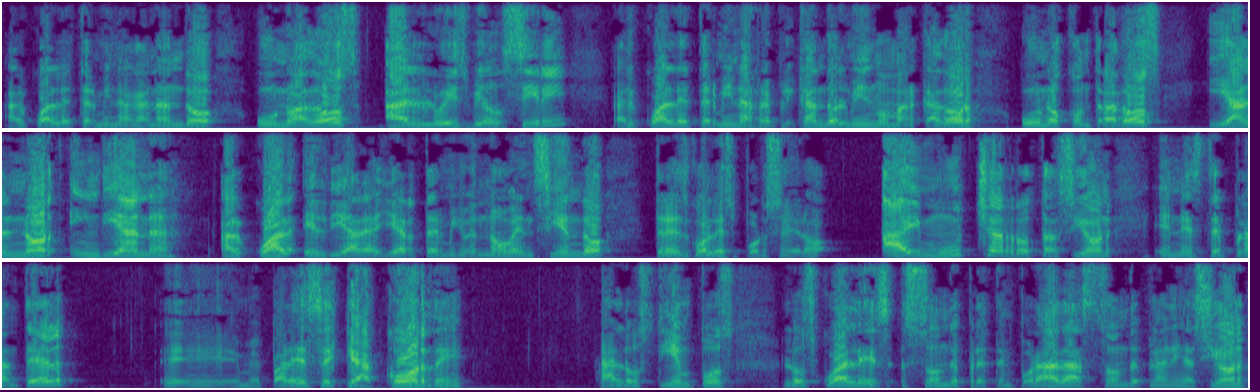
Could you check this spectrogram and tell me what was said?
al cual le termina ganando 1 a 2, al Louisville City, al cual le termina replicando el mismo marcador uno contra dos y al North Indiana, al cual el día de ayer terminó venciendo tres goles por cero. Hay mucha rotación en este plantel, eh, me parece que acorde a los tiempos los cuales son de pretemporada, son de planeación,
